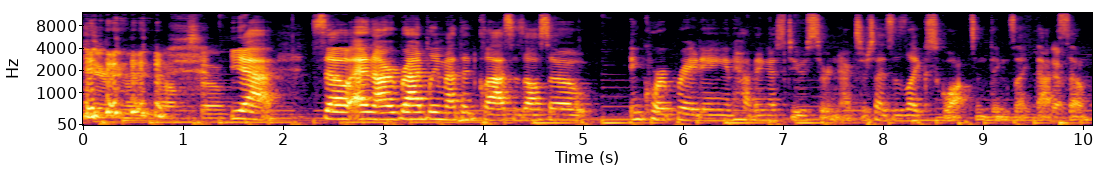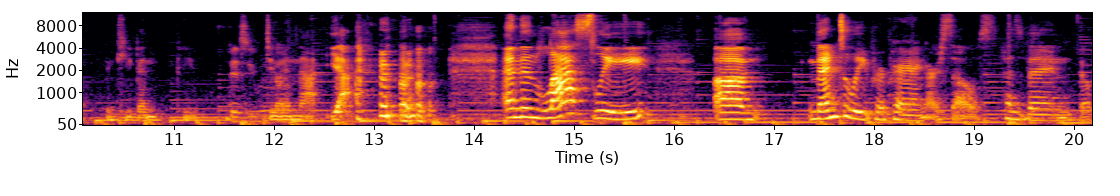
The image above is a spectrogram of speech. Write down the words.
you're carrying right now. So Yeah. So, and our Bradley method class is also incorporating and having us do certain exercises like squats and things like that. Yeah. So, been keeping busy with doing that. Yeah. and then lastly, um, mentally preparing ourselves has been Yep.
